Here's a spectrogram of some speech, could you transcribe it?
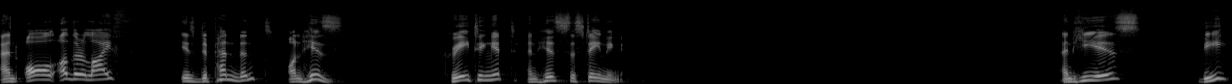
And all other life is dependent on his creating it and his sustaining it. And he is the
